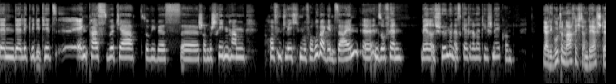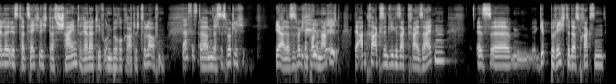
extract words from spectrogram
denn der Liquiditätsengpass wird ja, so wie wir es äh, schon beschrieben haben, hoffentlich nur vorübergehend sein. Äh, insofern wäre es schön, wenn das Geld relativ schnell kommt. Ja, die gute Nachricht an der Stelle ist tatsächlich, das scheint relativ unbürokratisch zu laufen. Das ist, ähm, das ist wirklich ja, das ist wirklich eine tolle Nachricht. Der Antrag sind, wie gesagt, drei Seiten. Es äh, gibt Berichte, dass Praxen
